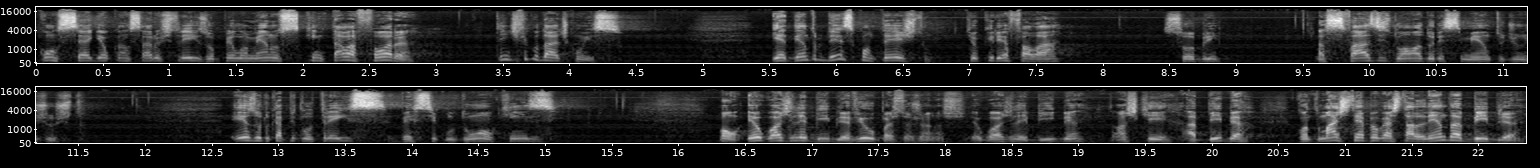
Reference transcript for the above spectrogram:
consegue alcançar os três, ou pelo menos quem está lá fora tem dificuldade com isso. E é dentro desse contexto que eu queria falar sobre as fases do amadurecimento de um justo. Êxodo capítulo 3, versículo do 1 ao 15. Bom, eu gosto de ler Bíblia, viu, pastor Jonas? Eu gosto de ler Bíblia, então acho que a Bíblia, quanto mais tempo eu gastar lendo a Bíblia,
